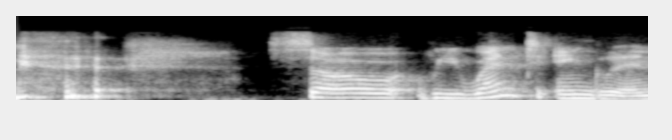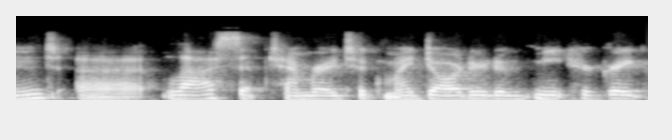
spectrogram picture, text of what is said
so we went to England uh, last September. I took my daughter to meet her great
